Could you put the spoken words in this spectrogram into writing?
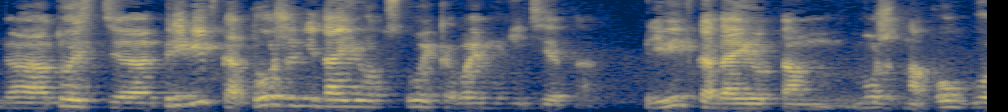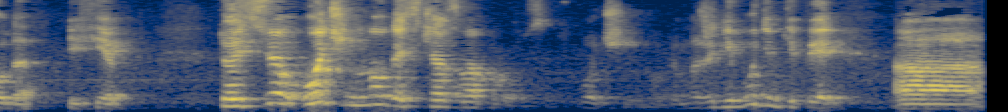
э, то есть э, прививка тоже не дает стойкого иммунитета. Прививка дает там, может, на полгода эффект. То есть все, очень много сейчас вопросов, очень много. Мы же не будем теперь э,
